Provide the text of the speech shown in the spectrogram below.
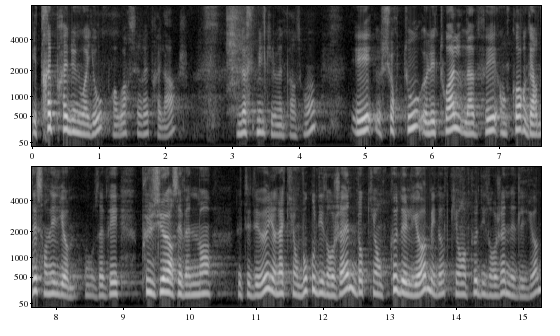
est très près du noyau pour avoir ces raies très larges, 9000 km par seconde. Et surtout, l'étoile avait encore gardé son hélium. Vous avez plusieurs événements de TDE. Il y en a qui ont beaucoup d'hydrogène, d'autres qui ont que d'hélium et d'autres qui ont un peu d'hydrogène et d'hélium.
